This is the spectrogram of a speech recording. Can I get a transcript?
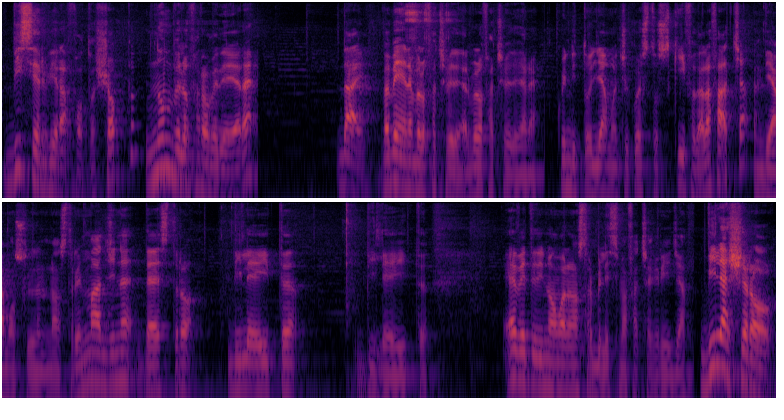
vi servirà Photoshop, non ve lo farò vedere. Dai, va bene, ve lo faccio vedere, ve lo faccio vedere. Quindi togliamoci questo schifo dalla faccia, andiamo sulla nostra immagine, destro, delete, delete e avete di nuovo la nostra bellissima faccia grigia. Vi lascerò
